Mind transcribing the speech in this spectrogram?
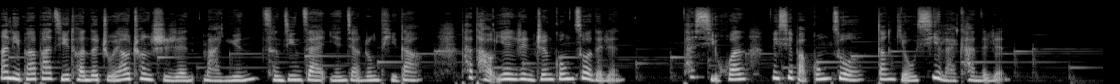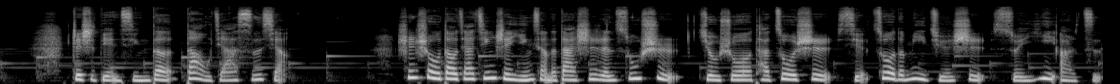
阿里巴巴集团的主要创始人马云曾经在演讲中提到，他讨厌认真工作的人，他喜欢那些把工作当游戏来看的人。这是典型的道家思想。深受道家精神影响的大诗人苏轼就说，他做事写作的秘诀是“随意”二字。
